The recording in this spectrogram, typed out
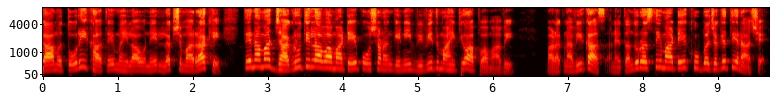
ગામ તોરી ખાતે મહિલાઓને લક્ષ્યમાં રાખી, તેનામાં જાગૃતિ લાવવા માટે પોષણ અંગેની વિવિધ માહિતીઓ આપવામાં આવી. બાળકના વિકાસ અને તંદુરસ્તી માટે ખૂબ જ અગત્યના છે.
